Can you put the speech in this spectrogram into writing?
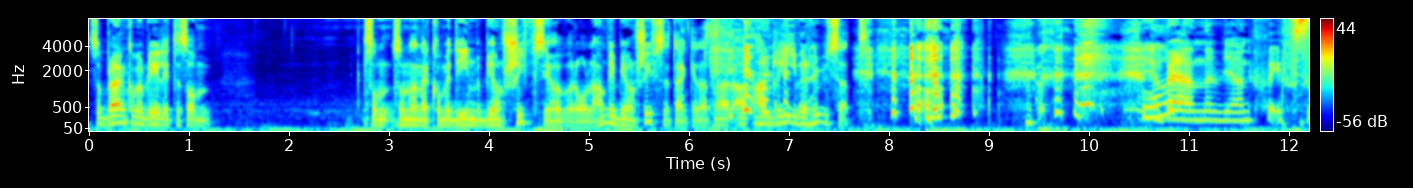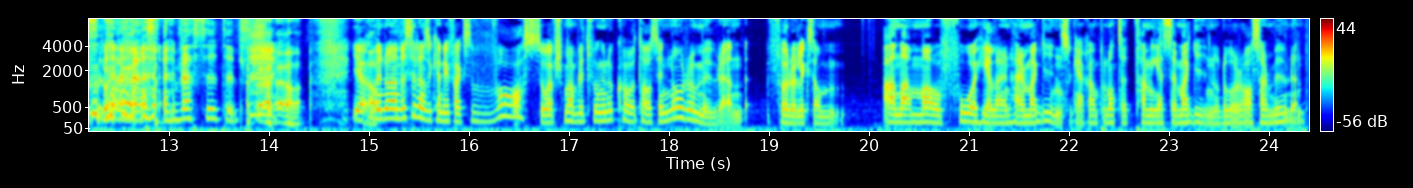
Så Bran kommer bli lite som som, som den där komedin med Björn Skifs i huvudrollen. Han blir Björn Skifs helt enkelt. Att när han river huset. Ja. Bran Björn Skifs. Bäst, bäst hittills. ja. Ja, Ja. men å andra sidan så kan det ju faktiskt vara så eftersom han blir tvungen att ta sig norr om muren för att liksom anamma och få hela den här magin så kanske han på något sätt tar med sig magin och då rasar muren.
